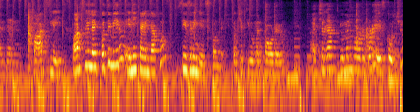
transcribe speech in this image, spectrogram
And then parsley. పార్స్లీ లేకపోతే మీరు ఎనీ కైండ్ ఆఫ్ సీజనింగ్ వేసుకోండి. కొంచెం క్యూమన్ పౌడర్ యాక్చువల్గా క్యూమన్ పౌడర్ కూడా వేసుకోవచ్చు.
